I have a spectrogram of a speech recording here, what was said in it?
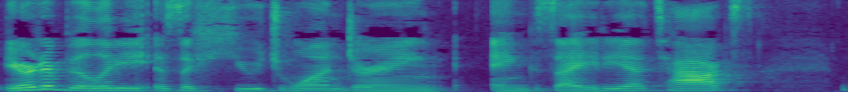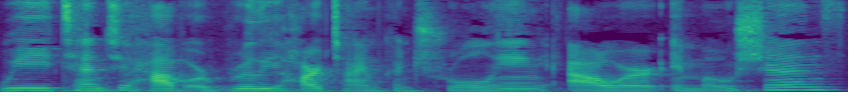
Irritability is a huge one during anxiety attacks we tend to have a really hard time controlling our emotions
